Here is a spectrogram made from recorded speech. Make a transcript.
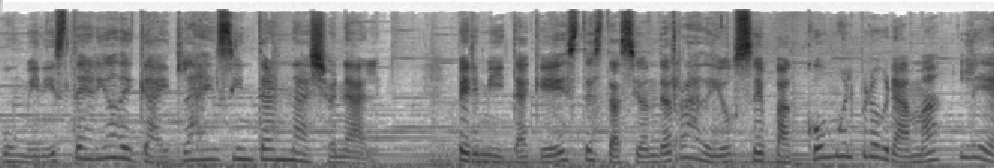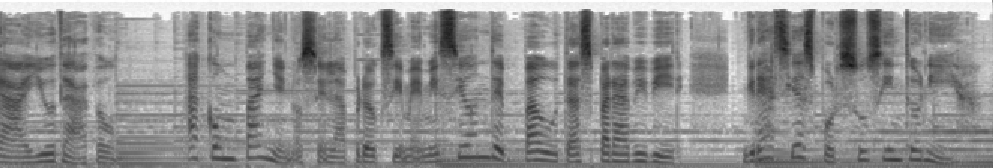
un ministerio de Guidelines International. Permita que esta estación de radio sepa cómo el programa le ha ayudado. Acompáñenos en la próxima emisión de Pautas para Vivir. Gracias por su sintonía.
